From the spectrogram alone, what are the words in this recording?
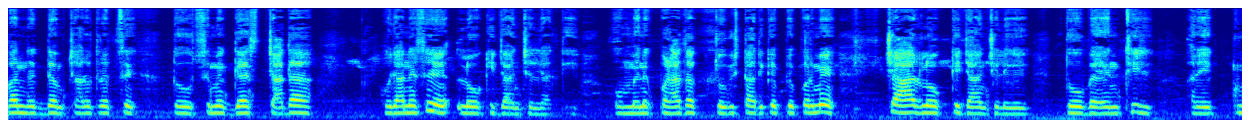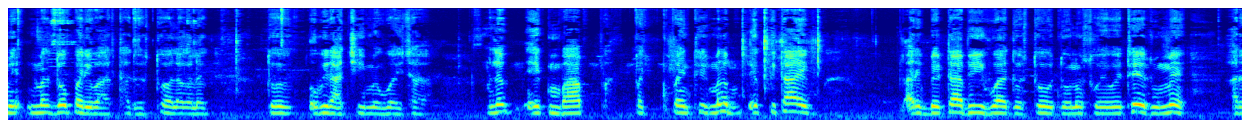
बंद एकदम चारों तरफ़ से तो उसमें गैस ज़्यादा हो जाने से लोगों की जान चल जाती है। और मैंने पढ़ा था चौबीस तारीख के पेपर में चार लोग की जान चली गई। दो बहन थी और एक मतलब दो परिवार था दोस्तों अलग अलग तो वो भी रांची में हुआ ऐसा। मतलब एक बाप पैंतीस मतलब एक पिता एक और एक बेटा भी हुआ दोस्तों दोनों सोए हुए थे रूम में और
